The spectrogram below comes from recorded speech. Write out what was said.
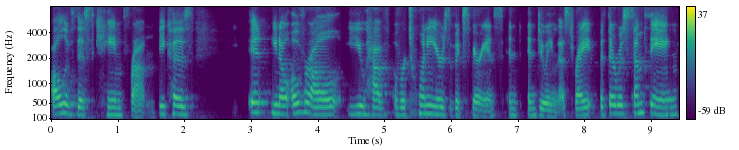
all of this came from because it you know overall you have over 20 years of experience in in doing this right but there was something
